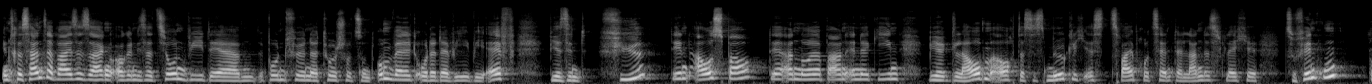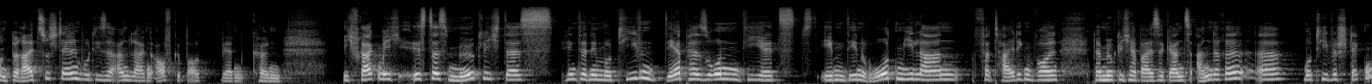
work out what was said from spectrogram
Interessanterweise sagen Organisationen wie der Bund für Naturschutz und Umwelt oder der WWF, wir sind für den Ausbau der erneuerbaren Energien. Wir glauben auch, dass es möglich ist, zwei Prozent der Landesfläche zu finden und bereitzustellen, wo diese Anlagen aufgebaut werden können. Ich frage mich, ist das möglich, dass hinter den Motiven der Personen, die jetzt eben den Rotmilan verteidigen wollen, da möglicherweise ganz andere äh, Motive stecken?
